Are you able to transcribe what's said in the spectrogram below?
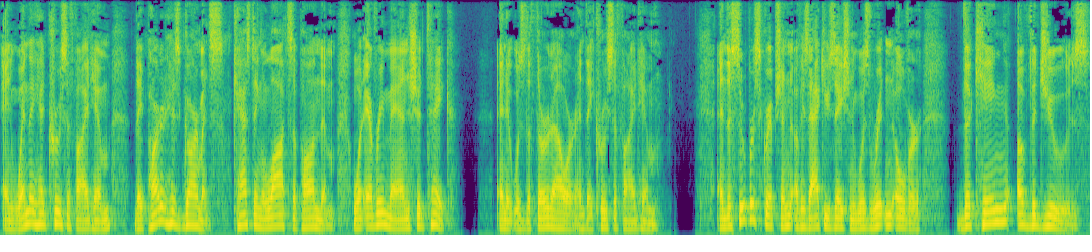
And when they had crucified him, they parted his garments, casting lots upon them, what every man should take. And it was the third hour, and they crucified him. And the superscription of his accusation was written over, The King of the Jews.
